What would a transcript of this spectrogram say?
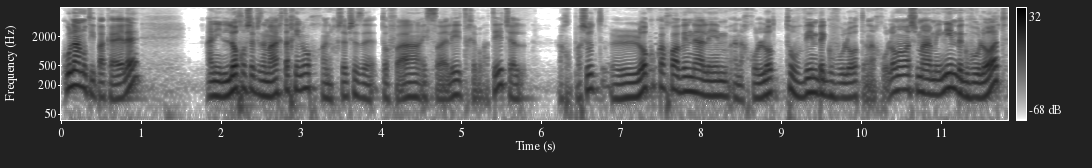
כולנו טיפה כאלה. אני לא חושב שזה מערכת החינוך, אני חושב שזו תופעה ישראלית, חברתית, של אנחנו פשוט לא כל כך אוהבים נהלים, אנחנו לא טובים בגבולות, אנחנו לא ממש מאמינים בגבולות,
